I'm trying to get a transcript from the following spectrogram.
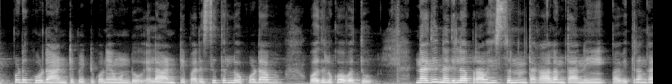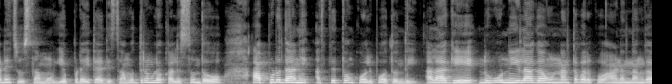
ఎప్పుడు కూడా అంటిపెట్టుకునే ఉండు. ఎలాంటి పరిస్థితుల్లో కూడా వదులుకోవద్దు. నది నదిలా ప్రవహిస్తున్నంతకాలం దాన్ని పవిత్రంగానే చూస్తాము. ఎప్పుడైతే అది సముద్రంలో కలుస్తుందో అప్పుడు దాని అస్తిత్వం కోల్పోతుంది. అలాగే నువ్వు నీలాగా ఉన్నంత వరకు ఆనందంగా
